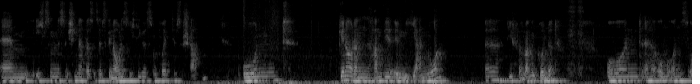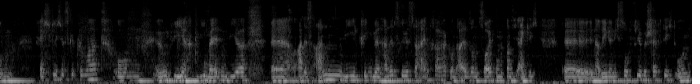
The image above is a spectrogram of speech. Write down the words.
ähm, ich zumindest entschieden habe, dass es jetzt genau das Richtige ist, Projekt hier zu starten. Und genau, dann haben wir im Januar äh, die Firma gegründet und äh, um uns um Rechtliches gekümmert, um irgendwie, wie melden wir äh, alles an, wie kriegen wir einen Handelsregistereintrag und all so ein Zeug, womit man sich eigentlich äh, in der Regel nicht so viel beschäftigt. Und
